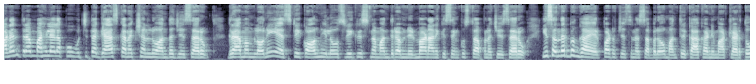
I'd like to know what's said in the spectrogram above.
అనంతరం మహిళలకు ఉచిత గ్యాస్ కనెక్షన్లు అందజేశారు. గ్రామంలోని ఎస్టీ కాలనీలో శ్రీకృష్ణ మందిరం నిర్మాణానికి శంకుస్థాపన చేశారు. ఈ సందర్భంగా ఏర్పాటు చేసిన సభలో మంత్రి కాకాణి మాట్లాడుతూ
